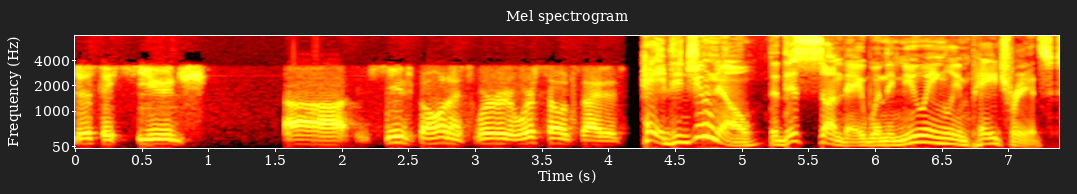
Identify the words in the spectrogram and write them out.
just a huge uh, huge bonus. We're we're so excited. Hey, did you know that this Sunday, when the New England Patriots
